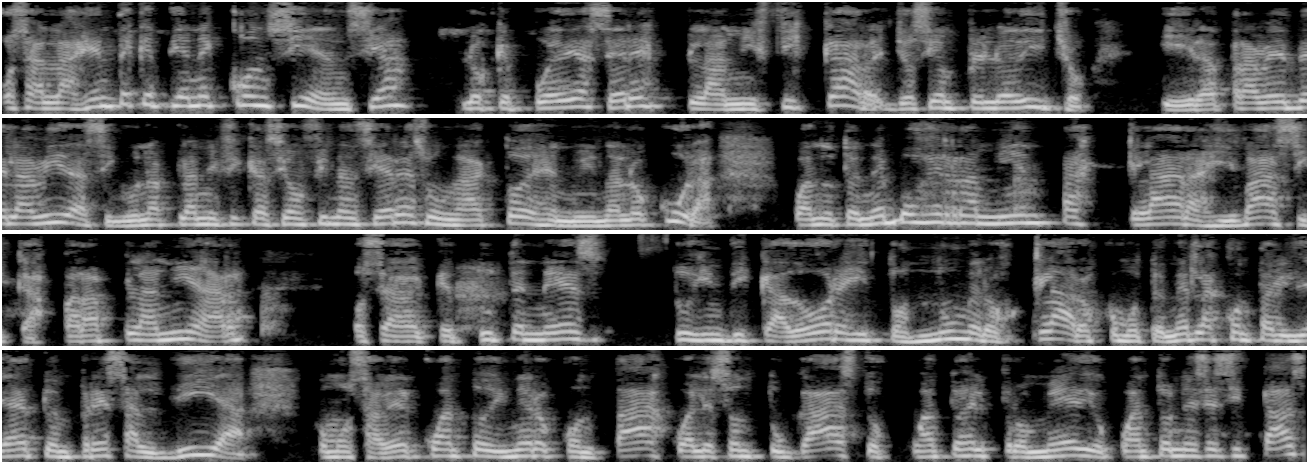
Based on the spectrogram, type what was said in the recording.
o sea, la gente que tiene conciencia, lo que puede hacer es planificar. Yo siempre lo he dicho, ir a través de la vida sin una planificación financiera es un acto de genuina locura. Cuando tenemos herramientas claras y básicas para planear, o sea, que tú tenés tus indicadores y tus números claros, como tener la contabilidad de tu empresa al día, como saber cuánto dinero contás, cuáles son tus gastos, cuánto es el promedio, cuánto necesitas,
